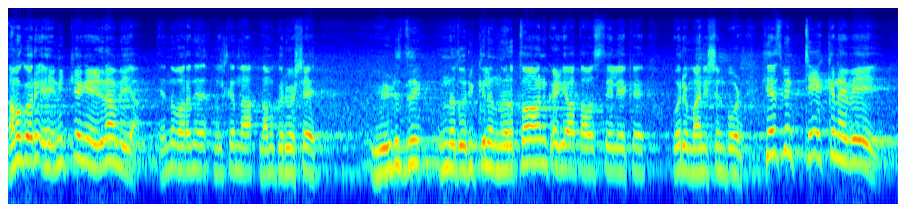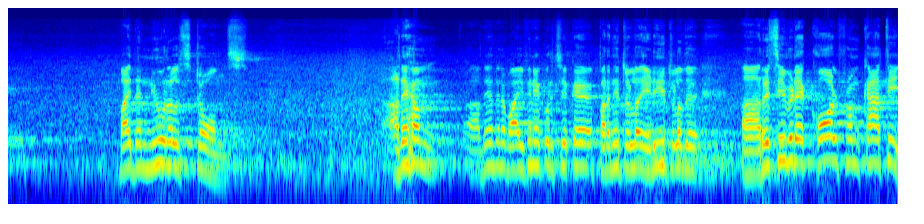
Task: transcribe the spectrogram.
നമുക്കൊരു എനിക്കങ്ങ് എഴുതാൻ വയ്യ എന്ന് പറഞ്ഞ് നിൽക്കുന്ന നമുക്കൊരു പക്ഷേ എഴുതുന്നത് ഒരിക്കലും നിർത്താൻ കഴിയാത്ത അവസ്ഥയിലേക്ക് ഒരു മനുഷ്യൻ പോകും he has been taken away by the neural storms അദ്ദേഹം അദ്ദേഹത്തിന്റെ വൈഫിനെ കുറിച്ചൊക്കെ പറഞ്ഞിട്ടുള്ളത് എഴുതിയിട്ടുള്ളത് received a call from Kathy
